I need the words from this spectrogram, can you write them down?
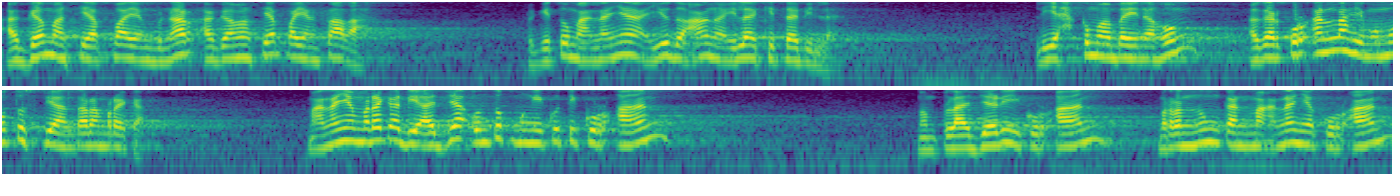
agama siapa yang benar, agama siapa yang salah. Begitu maknanya yud'ana ila kitabillah liyahkuma bainahum agar Quranlah yang memutus di antara mereka. Maknanya mereka diajak untuk mengikuti Quran, mempelajari Quran, merenungkan maknanya Quran,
